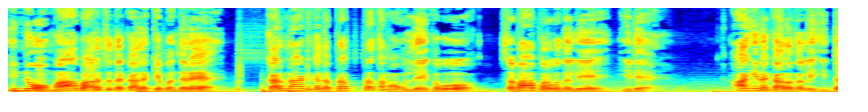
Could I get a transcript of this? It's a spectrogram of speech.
ಇನ್ನು ಮಹಾಭಾರತದ ಕಾಲಕ್ಕೆ ಬಂದರೆ ಕರ್ನಾಟಕದ ಪ್ರಪ್ರಥಮ ಉಲ್ಲೇಖವು ಸಭಾಪರ್ವದಲ್ಲಿ ಇದೆ. ಆಗಿನ ಕಾಲದಲ್ಲಿ ಇದ್ದ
